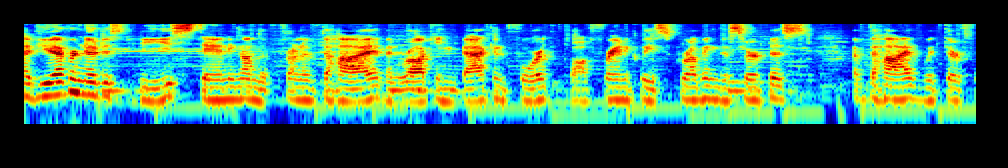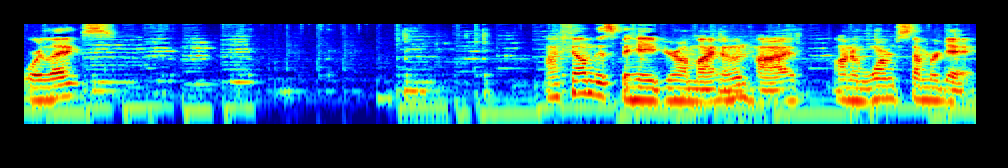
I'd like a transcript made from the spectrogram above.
Have you ever noticed bees standing on the front of the hive and rocking back and forth while frantically scrubbing the surface of the hive with their forelegs? I filmed this behavior on my own hive on a warm summer day.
